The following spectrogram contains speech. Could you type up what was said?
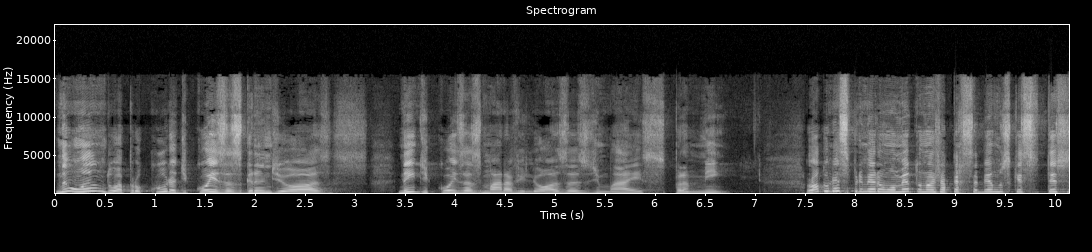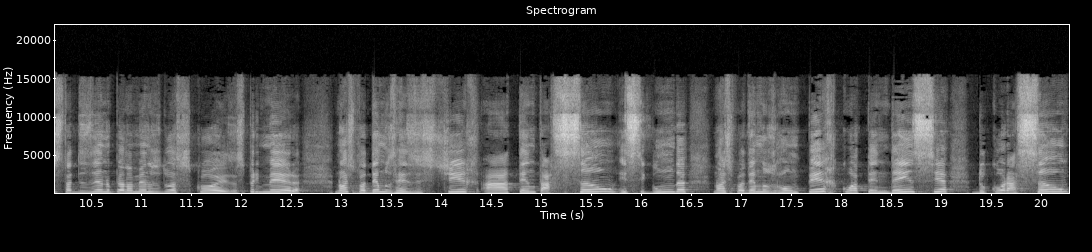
Não ando à procura de coisas grandiosas, nem de coisas maravilhosas demais para mim. Logo nesse primeiro momento, nós já percebemos que esse texto está dizendo pelo menos duas coisas. Primeira, nós podemos resistir à tentação, e segunda, nós podemos romper com a tendência do coração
